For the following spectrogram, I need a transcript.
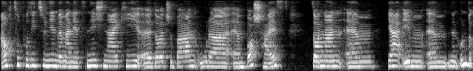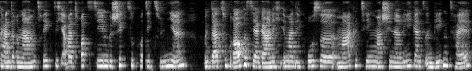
auch zu positionieren, wenn man jetzt nicht Nike, äh, Deutsche Bahn oder ähm, Bosch heißt, sondern ähm, ja eben ähm, einen unbekannteren Namen trägt, sich aber trotzdem geschickt zu positionieren. Und dazu braucht es ja gar nicht immer die große Marketingmaschinerie, ganz im Gegenteil,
